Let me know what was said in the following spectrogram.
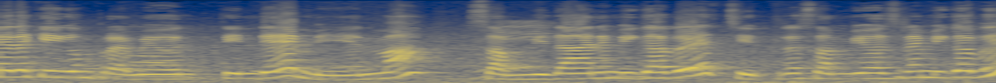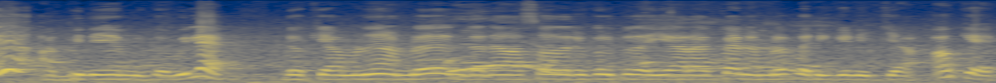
ഏതൊക്കെയും പ്രമേയത്തിന്റെ മേന്മ സംവിധാന മികവ് ചിത്ര സംയോജന മികവ് അഭിനയ മികവ് അല്ലെ ഇതൊക്കെയാണ് നമ്മൾ എന്താണ് ആസ്വാദനക്കുറിപ്പ് തയ്യാറാക്കാൻ നമ്മൾ പരിഗണിക്കുക. ഓക്കെ.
